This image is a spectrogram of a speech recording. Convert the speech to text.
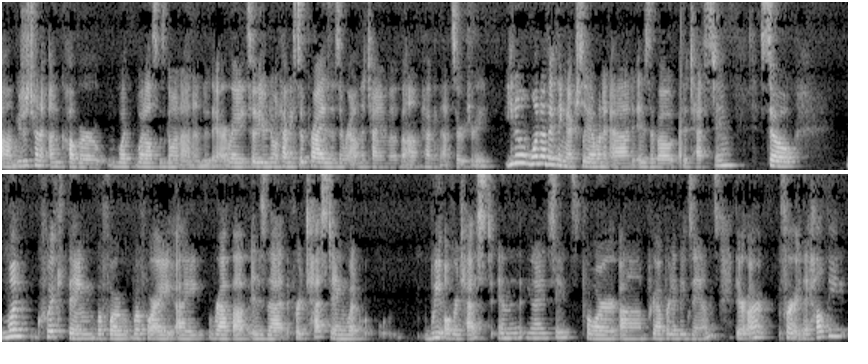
Um, you're just trying to uncover what what else is going on under there, right? So you don't have any surprises around the time of um, having that surgery. You know, one other thing actually I want to add is about the testing. So one quick thing before before I, I wrap up is that for testing, what we overtest in the United States for um, preoperative exams. There aren't for the healthy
